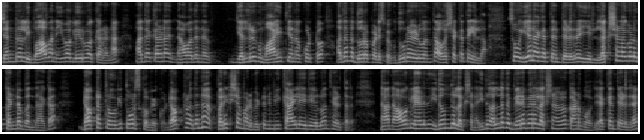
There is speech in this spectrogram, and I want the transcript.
ಜನರಲ್ಲಿ ಭಾವನೆ ಇವಾಗಲೂ ಇರುವ ಕಾರಣ, ಆದ ಕಾರಣ ನಾವು ಅದನ್ನು ಎಲ್ರಿಗೂ ಮಾಹಿತಿಯನ್ನು ಕೊಟ್ಟು ಅದನ್ನು ದೂರಪಡಿಸಬೇಕು. ದೂರ ಇಡುವಂಥ ಅವಶ್ಯಕತೆ ಇಲ್ಲ. ಸೊ ಏನಾಗುತ್ತೆ ಅಂತ ಹೇಳಿದ್ರೆ, ಈ ಲಕ್ಷಣಗಳು ಕಂಡು ಬಂದಾಗ ಡಾಕ್ಟರ್ ಹೋಗಿ ತೋರಿಸ್ಕೋಬೇಕು. ಡಾಕ್ಟರ್ ಅದನ್ನು ಪರೀಕ್ಷೆ ಮಾಡಿಬಿಟ್ಟು ನಿಮಗೆ ಕಾಯಿಲೆ ಇದೆಯಲ್ಲ ಅಂತ ಹೇಳ್ತಾರೆ. ನಾನು ಆವಾಗಲೇ ಹೇಳಿದೆ, ಇದೊಂದು ಲಕ್ಷಣ. ಇದು ಅಲ್ಲದೆ ಬೇರೆ ಬೇರೆ ಲಕ್ಷಣಗಳು ಕಾಣ್ಬೋದು. ಯಾಕಂತ ಹೇಳಿದ್ರೆ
